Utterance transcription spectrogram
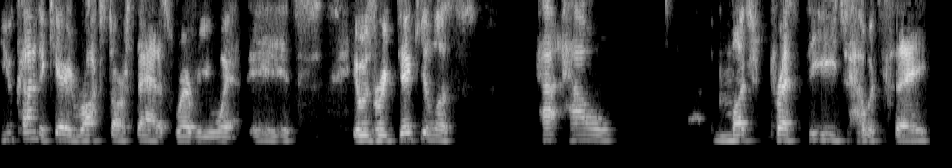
you kind of carried rock star status wherever you went. It's it was ridiculous how, how much prestige I would say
